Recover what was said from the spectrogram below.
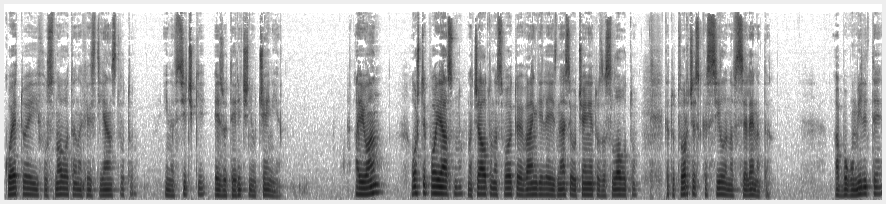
което е и в основата на християнството и на всички езотерични учения. А Йоанн още по-ясно в началото на своето Евангелие изнася учението за Словото като творческа сила на Вселената – а богомилите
